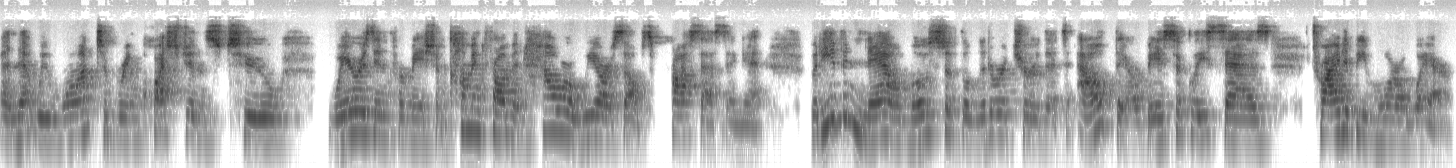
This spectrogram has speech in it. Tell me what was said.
and that we want to bring questions to where is information coming from and how are we ourselves processing it. But even now, most of the literature that's out there basically says try to be more aware.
